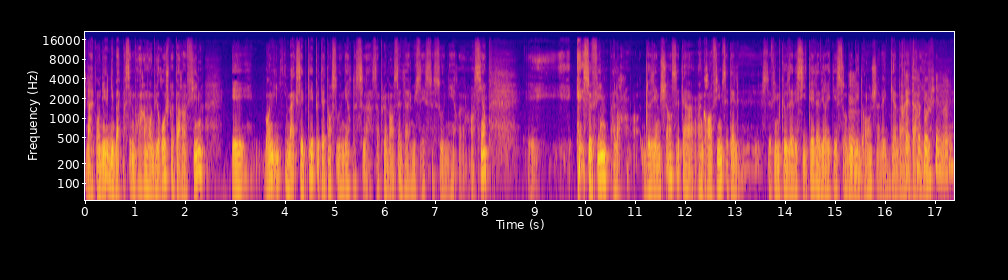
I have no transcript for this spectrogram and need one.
Il a répondu, il dit, bah, passez me voir à mon bureau, je prépare un film. Et bon, il, m'a accepté peut-être en souvenir de cela. Simplement, ça l'a amusé, ce souvenir euh, ancien. Et, ce film, alors, deuxième chance, c'était un, grand film. C'était ce film que vous avez cité, La vérité sur Bébé mm. avec Gabin et Dario. Très beau film,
